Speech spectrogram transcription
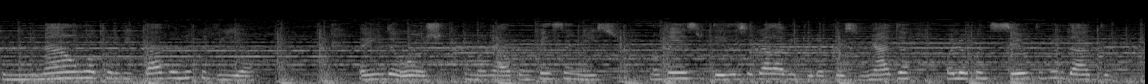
que não acreditava no que via. Ainda hoje, o Manel, quando pensa nisso, não tem a certeza se aquela aventura foi sonhada ou lhe aconteceu de verdade.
